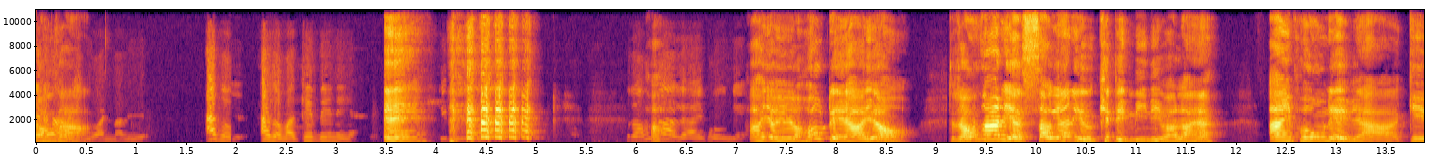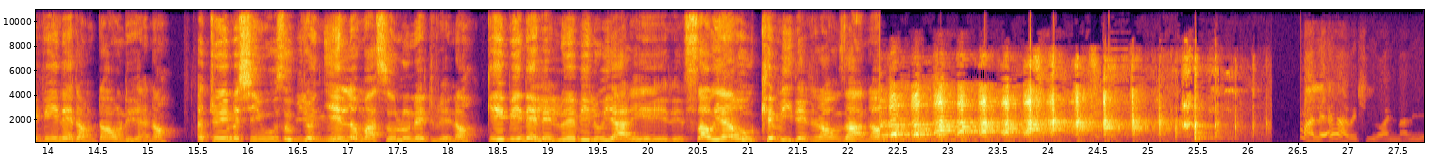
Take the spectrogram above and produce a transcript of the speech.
လောင်းစားရှိပါညီမလေးအဲ့ဆိုအဲ့ဆိုမှကေသေးနေရအဲတောင်းစားလဲ iPhone နဲ့အာရရဟုတ်တယ်ဟာရအောင် တရောင်းသားတွေကစောက်ရမ်းတွေကိုခစ်တင်မိနေပါလားဟမ် iPhone နဲ့ဗျာ KB နဲ့တောင်တောင်းနေတာနော်အကျွေးမရှိဘူးဆိုပြီးတော့ညင်းလုံမှာစိုးလုံးနေတူတယ်နော် KB နဲ့လည်းလွဲပေးလို့ရတယ်တဲ့စောက်ရမ်းကိုခစ်မိတဲ့တရောင်းသားနော်မလဲအဲ့ဒါပဲရှိပါညီမလေး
